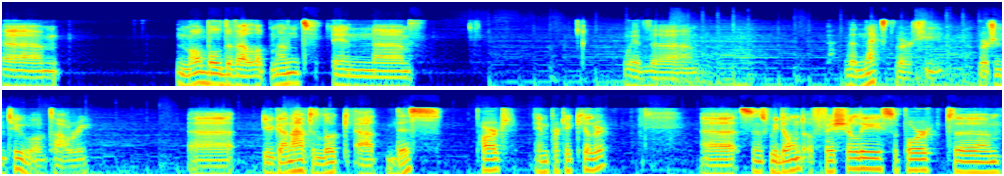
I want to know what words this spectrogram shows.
um, mobile development in um, with uh, the next version, version 2 of Tauri, uh, you're gonna have to look at this part in particular. Uh, since we don't officially support um,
